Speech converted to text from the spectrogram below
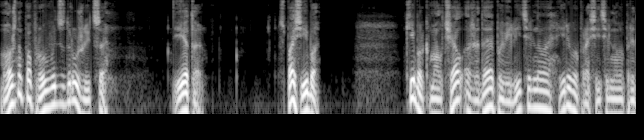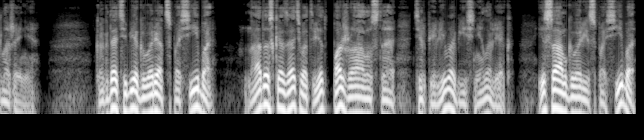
Можно попробовать сдружиться. И это... Спасибо. Киборг молчал, ожидая повелительного или вопросительного предложения. Когда тебе говорят «спасибо», надо сказать в ответ «пожалуйста», — терпеливо объяснил Олег и сам говори спасибо,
